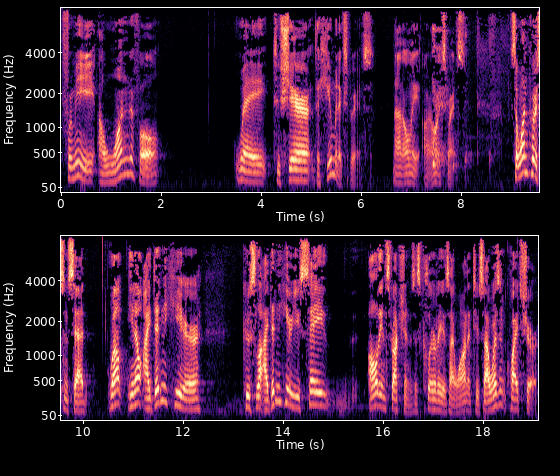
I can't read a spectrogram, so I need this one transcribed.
for me, a wonderful way to share the human experience, not only our own experience. So one person said, Well, you know, I didn't hear, Kusala, I didn't hear you say all the instructions as clearly as I wanted to, so I wasn't quite sure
